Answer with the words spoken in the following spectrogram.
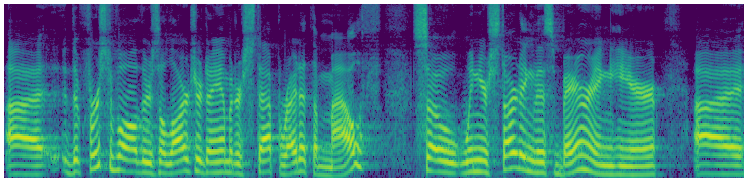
Uh, the, first of all, there's a larger diameter step right at the mouth. So when you're starting this bearing here, uh,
